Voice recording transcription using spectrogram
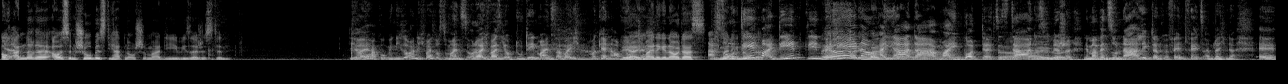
auch Ja. andere aus dem Showbiz, die hatten auch schon mal die Visagistin. Ja, ja, guck mich nicht so an. Ich weiß, was du meinst. Oder ich weiß nicht, ob du den meinst, aber ich kenne auch Leute. Ja, ich meine genau das. Ach ich so, genau den, das. den, den, Ja, den genau. weiß ah, ich. ja, Ja, da, mein. Gott, das ist Ja, da, das ist mir Gott. schon. Immer wenn es so Mhm. nah liegt, dann entfällt es einem gleich wieder. Äh,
